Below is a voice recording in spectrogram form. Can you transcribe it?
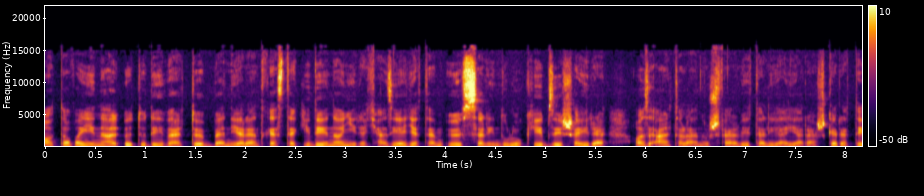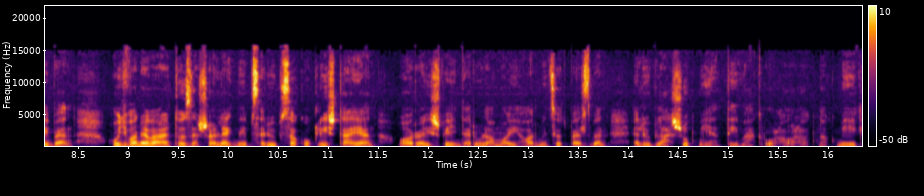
A tavainál ötödével többen jelentkeztek idén a Nyíregyházi Egyetem ősszel induló képzéseire az általános felvételi eljárás keretében. Hogy van-e változás a legnépszerűbb szakok listáján, arra is fényderül a mai 35 percben. Előbb lássuk, milyen témákról hallhatnak még.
